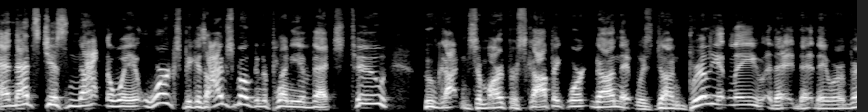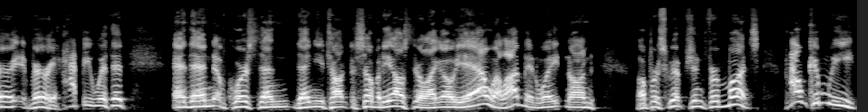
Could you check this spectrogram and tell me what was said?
And that's just not the way it works because I've spoken to plenty of vets too who've gotten some arthroscopic work done that was done brilliantly. They, they, they were very, very happy with it. And then, of course, then then you talk to somebody else. They're like, "Oh yeah, well, I've been waiting on a prescription for months." How can we,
